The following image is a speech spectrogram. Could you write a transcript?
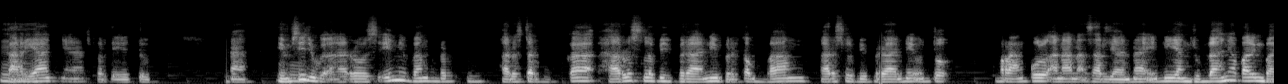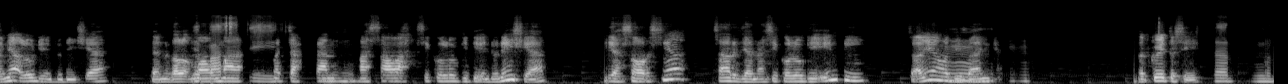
Mm, karyanya seperti itu. Nah, HIMSI Hmm. juga harus ini bang harus terbuka, harus lebih berani berkembang, harus lebih berani untuk merangkul anak-anak sarjana ini yang jumlahnya paling banyak loh di Indonesia. Dan kalau Ya mau pasti. memecahkan Hmm. masalah psikologi di Indonesia, ya source-nya sarjana psikologi ini. Soalnya yang lebih Hmm, banyak. Menurutku itu sih. benar, benar.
